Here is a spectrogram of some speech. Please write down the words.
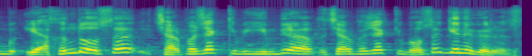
bu yakında olsa çarpacak gibi 21 Aralık'ta çarpacak gibi olsa gene görürüz.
